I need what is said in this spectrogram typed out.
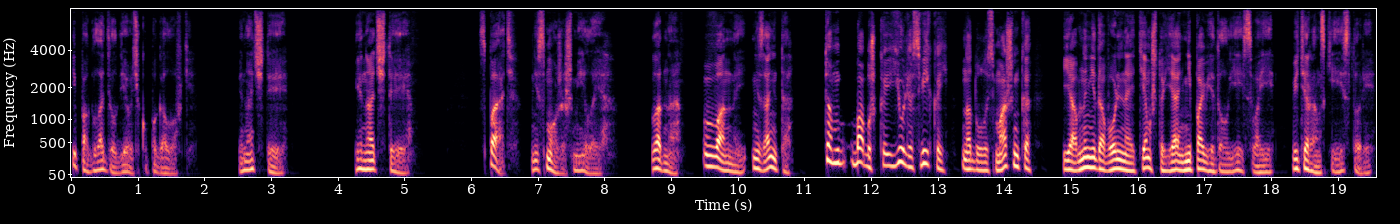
и погладил девочку по головке. «Иначе ты Иначе ты спать не сможешь, милая. Ладно, в ванной не занято? Там бабушка Юля с Викой, надулась Машенька, явно недовольная тем, что я не поведал ей свои ветеранские истории.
